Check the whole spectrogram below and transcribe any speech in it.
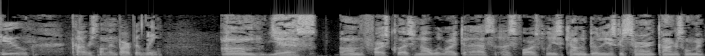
to Congresswoman Barbara Lee? Um, yes. Um, the first question I would like to ask, as far as police accountability is concerned, Congresswoman,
